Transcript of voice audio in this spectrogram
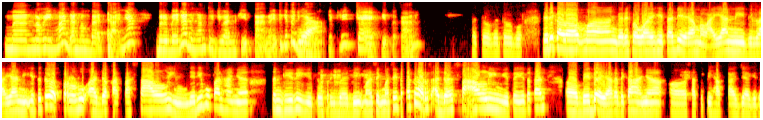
menerima dan membacanya berbeda dengan tujuan kita. Nah, itu kita juga yeah. cek gitu kan. Betul, betul, Bu. Jadi kalau menggarisbawahi tadi ya, melayani, dilayani, itu tuh perlu ada kata saling. Jadi bukan hanya sendiri gitu pribadi masing-masing tapi harus ada saling gitu itu kan uh, beda ya ketika hanya uh, satu pihak saja gitu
